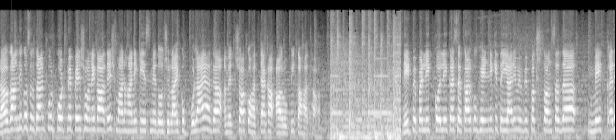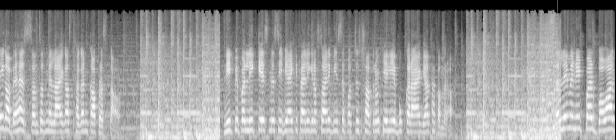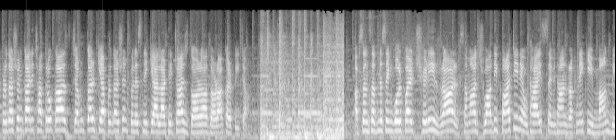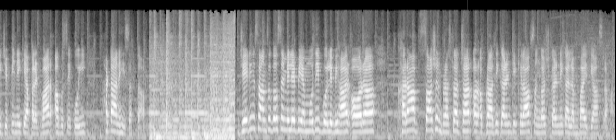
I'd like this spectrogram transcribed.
राहुल गांधी को सुल्तानपुर कोर्ट में पेश होने का आदेश। मानहानि केस में 2 जुलाई को बुलाया गया। अमित शाह को हत्या का आरोपी कहा था। नेट पेपर लीक को लेकर सरकार को घेरने की तैयारी में विपक्ष संसद में करेगा बहस। संसद में लाएगा स्थगन का प्रस्ताव। नीट पेपर लीक केस में सीबीआई की पहली गिरफ्तारी 20 से 25 छात्रों के लिए बुक कराया गया था कमरा। दल्ले में नीट पर बवाल, प्रदर्शनकारी छात्रों का जमकर किया प्रदर्शन, पुलिस ने किया लाठीचार्ज, दौड़ा दौड़ा कर पीटा। अब संसद में सिंगोल पर छिड़ी रार, समाजवादी पार्टी ने उठाई संविधान रखने की मांग, बीजेपी ने किया पलटवार, अब उसे कोई हटा नहीं सकता। जेडीयू सांसदों से मिले पीएम मोदी, बोले बिहार और खराब शासन, भ्रष्टाचार और अपराधीकरण के खिलाफ संघर्ष करने का लंबा इतिहास रहा।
